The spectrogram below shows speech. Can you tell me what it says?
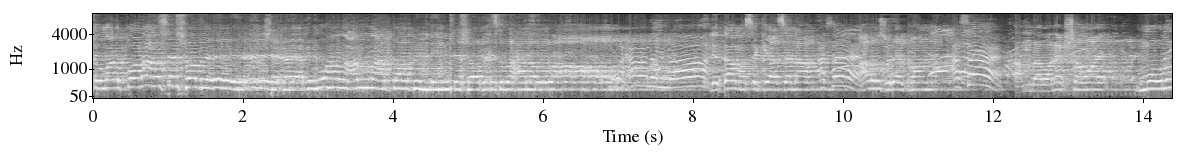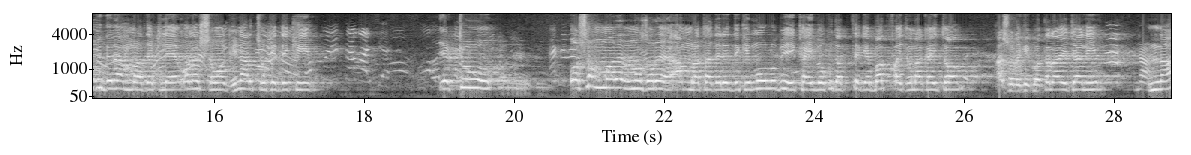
তোমার পড়া শেষ হবে সেখানে আমি মহান আল্লাহ তো বিল্ডিং শেষ হবে সুবহানাল্লাহ। দাম আছে কি আছে না? আছে। আরও জোরে কম। আছে। আমরা অনেক সময় মৌলবীদের আমরা দেখলে অনেক সময় ঘৃণার চোখে দেখি। একটু অসম্মানের নজরে আমরা তাদের দেখি মৌলবি খাইব কোথার থেকে বাদ পাইতো না খাইতো? আসলে কি কথাটা এটা নি? না।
